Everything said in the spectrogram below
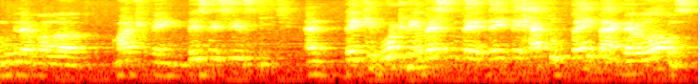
multi-level uh, marketing businesses, and they keep working, investing. They, they, they have to pay back their loans,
